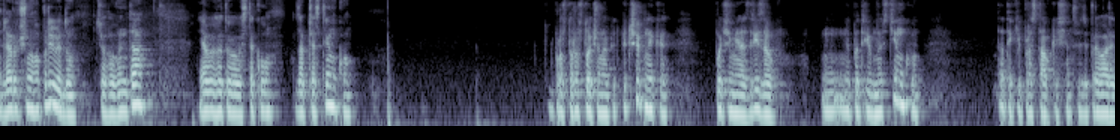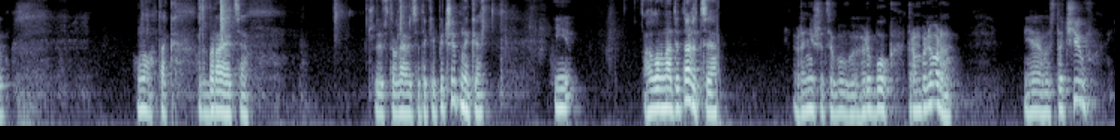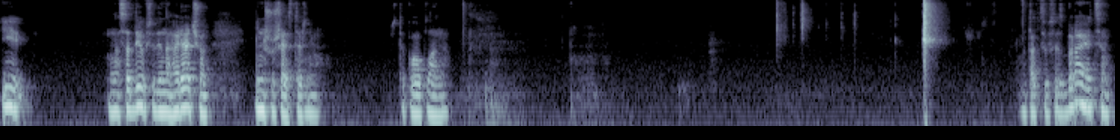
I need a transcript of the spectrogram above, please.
Для ручного приводу цього винта я виготовив ось таку запчастинку. Тут просто розточено під підшипники. Потім я зрізав непотрібну стінку та такі проставки ще сюди приварив. Воно так збирається. Сюди вставляються такі підшипники. І головна деталь це раніше це був грибок трамбльора. Я його сточив і насадив сюди на гарячу іншу шестерню з такого плану. Отак це все збирається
